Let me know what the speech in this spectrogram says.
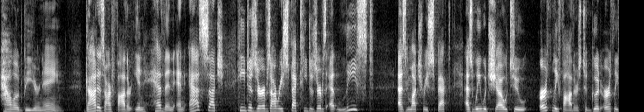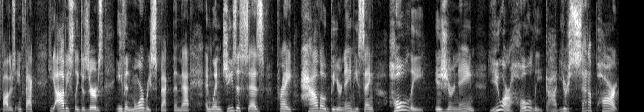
hallowed be your name. God is our Father in heaven, and as such, He deserves our respect. He deserves at least as much respect as we would show to earthly fathers, to good earthly fathers. In fact, He obviously deserves even more respect than that. And when Jesus says, Pray, hallowed be your name, He's saying, Holy is your name. You are holy, God. You're set apart.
